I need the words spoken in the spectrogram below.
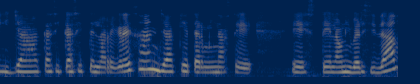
y ya casi casi te la regresan ya que terminaste este la universidad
